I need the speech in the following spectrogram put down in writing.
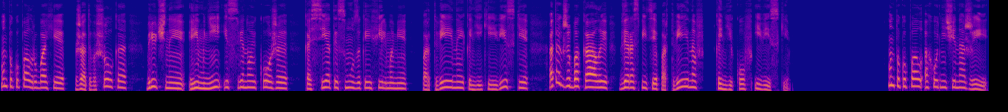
Он покупал рубахи жатого шелка, брючные ремни из свиной кожи, кассеты с музыкой и фильмами, портвейны, коньяки и виски, а также бокалы для распития портвейнов, коньяков и виски. Он покупал охотничьи ножи,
